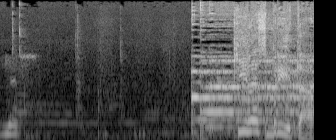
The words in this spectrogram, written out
Yes. Kilas Berita.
